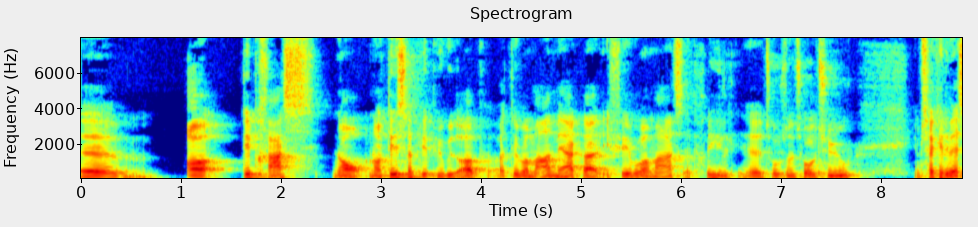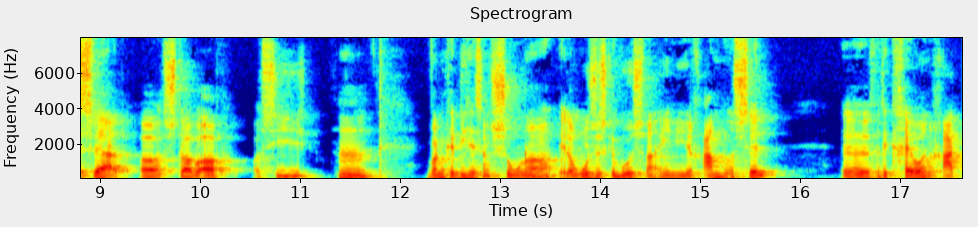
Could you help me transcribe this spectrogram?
Øh, og det pres, når, når det så blev bygget op, og det var meget mærkbart i februar, marts, april øh, 2022, jamen, så kan det være svært at stoppe op og sige, hmm, hvordan kan de her sanktioner eller russiske modsvar egentlig ramme os selv? Øh, for det kræver en ret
